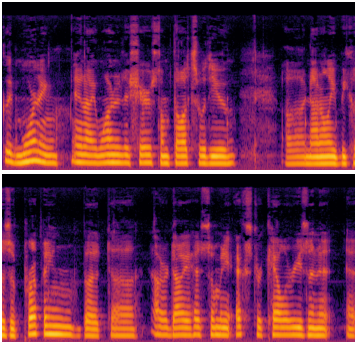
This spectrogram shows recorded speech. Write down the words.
Good morning, and I wanted to share some thoughts with you. Uh, not only because of prepping, but uh, our diet has so many extra calories in it uh,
